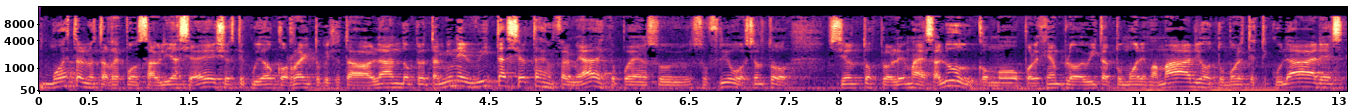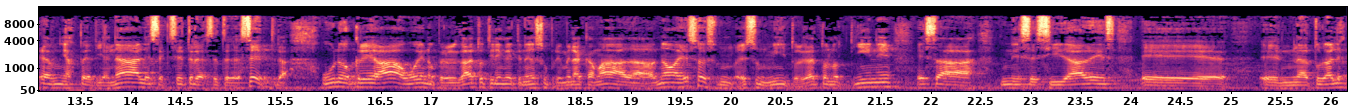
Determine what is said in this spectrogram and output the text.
muestra nuestra responsabilidad hacia ellos, este cuidado correcto que yo estaba hablando, pero también evita ciertas enfermedades que pueden sufrir o ciertos, ciertos problemas de salud, como por ejemplo evita tumores mamarios, tumores testiculares, hernias perianales, etcétera, etcétera, etcétera. Uno cree, ah, bueno, pero el gato tiene que tener su primera camada. No, eso es un, es un mito, el gato no tiene esas necesidades eh, eh, naturales,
